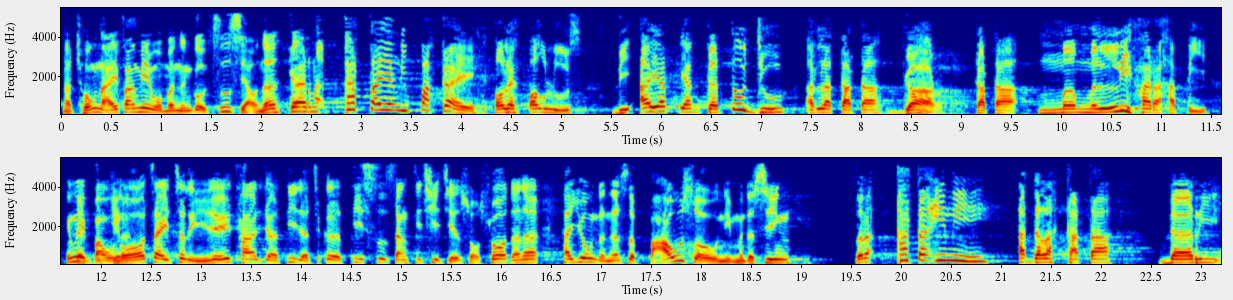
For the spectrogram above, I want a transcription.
那从哪一方面我们能够知晓呢？ Karena kata yang dipakai oleh Paulus di ayat yang ketujuh adalah kata guard. Kata memelihara hati 因为 dan 保 pikiran. 罗在这里，他的第的这个第四章第七节所说的呢，他用的呢是保守你们的心。 Saudara, kata ini adalah kata dari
